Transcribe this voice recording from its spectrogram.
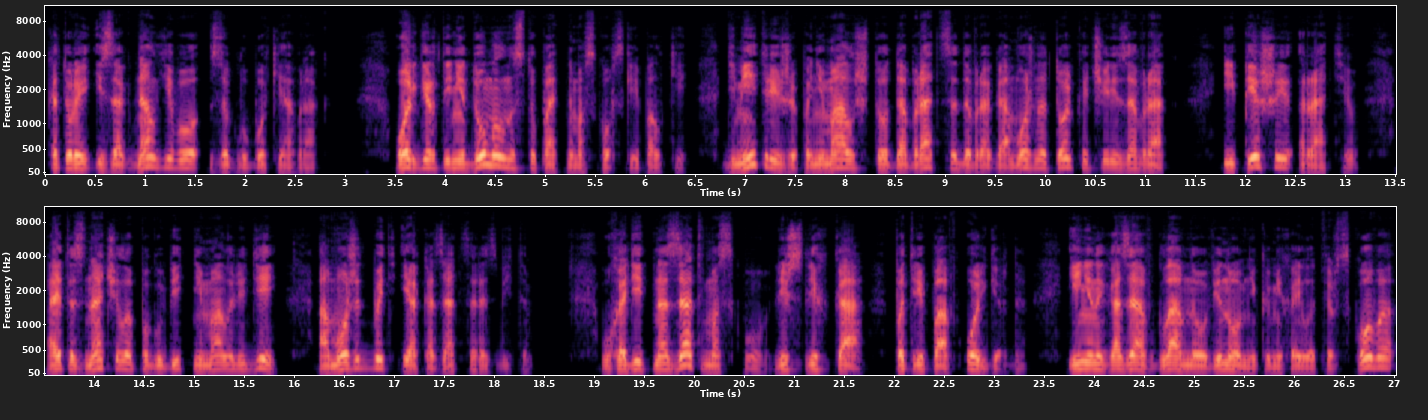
который изогнал его за глубокий овраг. Ольгерт и не думал наступать на московские полки. Дмитрий же понимал, что добраться до врага можно только через овраг и пешей ратью, а это значило погубить немало людей, а может быть и оказаться разбитым. Уходить назад в Москву, лишь слегка потрепав Ольгерда и не наказав главного виновника Михаила Тверского,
